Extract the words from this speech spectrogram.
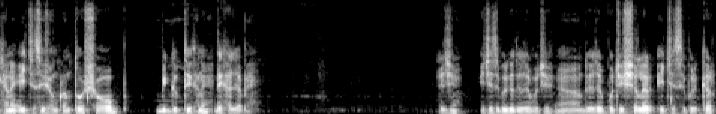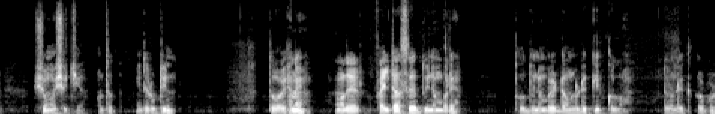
এখানে এইচএসসি সংক্রান্ত সব বিজ্ঞপ্তি এখানে দেখা যাবে। এই যে এইচএসসি পরীক্ষা দু হাজার পঁচিশ দু হাজার পঁচিশ সালের এইচএসসি পরীক্ষার সময়সূচি, অর্থাৎ এটা রুটিন তো এখানে আমাদের ফাইলটা আছে দুই নম্বরে। তো দুই নম্বরে ডাউনলোডে ক্লিক করলাম। ডাউনলোডে ক্লিক করার পর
